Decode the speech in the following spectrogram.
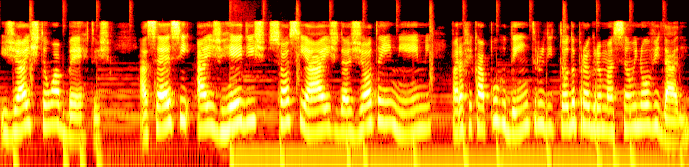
já estão abertas. Acesse as redes sociais da JMM para ficar por dentro de toda a programação e novidade.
